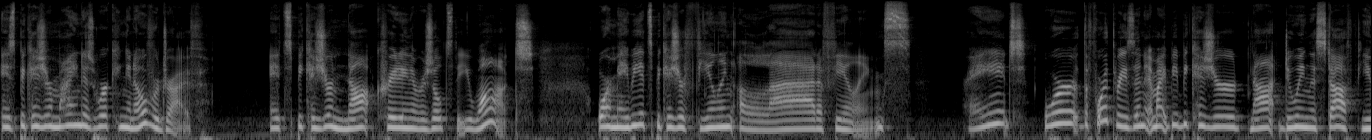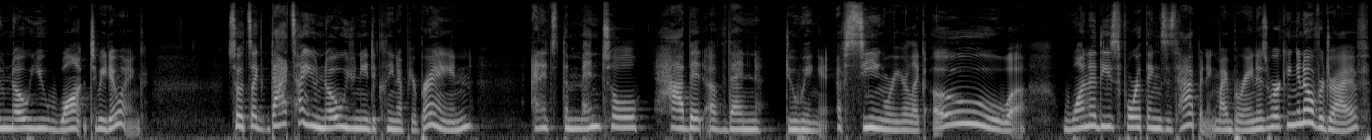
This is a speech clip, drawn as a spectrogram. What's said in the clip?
is because your mind is working in overdrive. It's because you're not creating the results that you want. Or maybe it's because you're feeling a lot of feelings, right? Or the fourth reason, it might be because you're not doing the stuff you know you want to be doing. So it's like that's how you know you need to clean up your brain. And it's the mental habit of then doing it, of seeing where you're like, oh, one of these four things is happening. My brain is working in overdrive.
